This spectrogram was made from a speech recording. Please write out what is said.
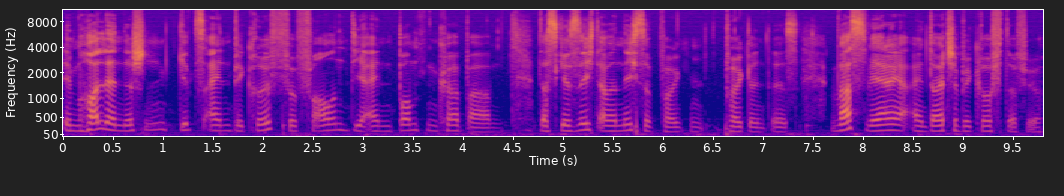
Im Holländischen gibt es einen Begriff für Frauen, die einen Bombenkörper haben, das Gesicht aber nicht so pölkelnd ist. Was wäre ein deutscher Begriff dafür?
